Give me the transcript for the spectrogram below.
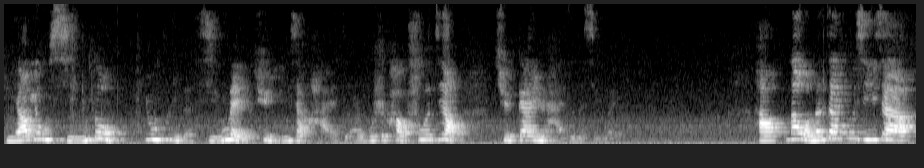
你要用行动，用自己的行为去影响孩子，而不是靠说教去干预孩子的行为。好，那我们再复习一下，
